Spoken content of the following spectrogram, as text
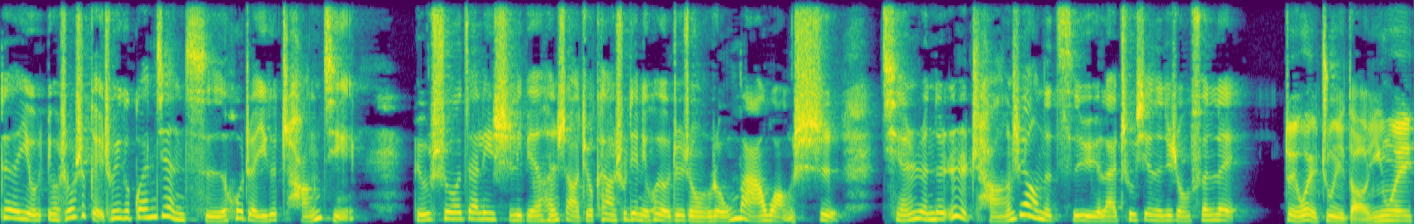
对，有有时候是给出一个关键词或者一个场景。比如说，在历史里边，很少就看到书店里会有这种“戎马往事”“前人的日常”这样的词语来出现的这种分类。对，我也注意到，因为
